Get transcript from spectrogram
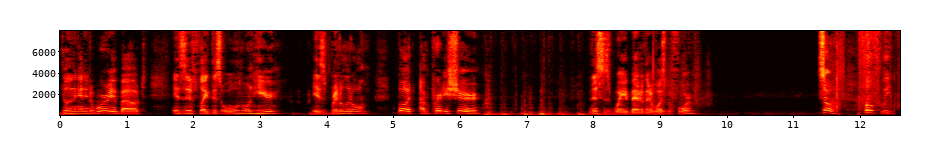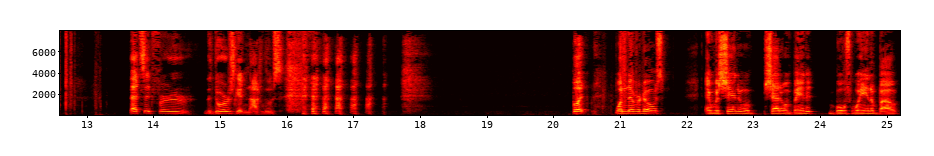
The only thing I need to worry about is if like this old one here is brittle at all. But I'm pretty sure this is way better than it was before. So hopefully that's it for the doors getting knocked loose. But one never knows. And with Shadow, Shadow and Bandit both weighing about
